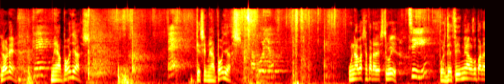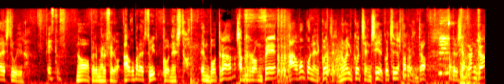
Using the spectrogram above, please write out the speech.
Lore, ¿Qué? ¿me apoyas? ¿Eh? Que si me apoyas. Apoyo. ¿Una base para destruir? Sí. Pues decidme algo para destruir. No, pero me refiero, algo para destruir con esto. Empotrar, o sea, romper algo con el coche, no el coche en sí, el coche ya está reventado. Pero si arranca,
